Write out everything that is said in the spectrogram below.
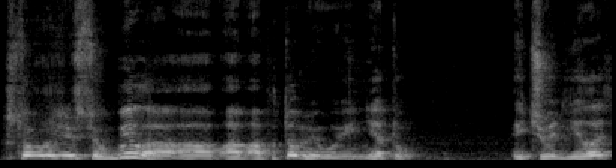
что вроде все было, а, а, а потом его и нету. И что делать?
